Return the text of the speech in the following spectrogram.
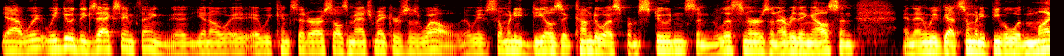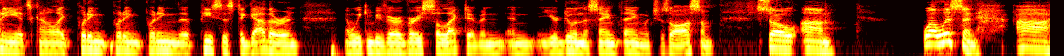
yeah, we, we do the exact same thing. Uh, you know, we consider ourselves matchmakers as well. We have so many deals that come to us from students and listeners and everything else, and and then we've got so many people with money. It's kind of like putting putting putting the pieces together, and and we can be very very selective. And and you're doing the same thing, which is awesome. So, um, well, listen, uh,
